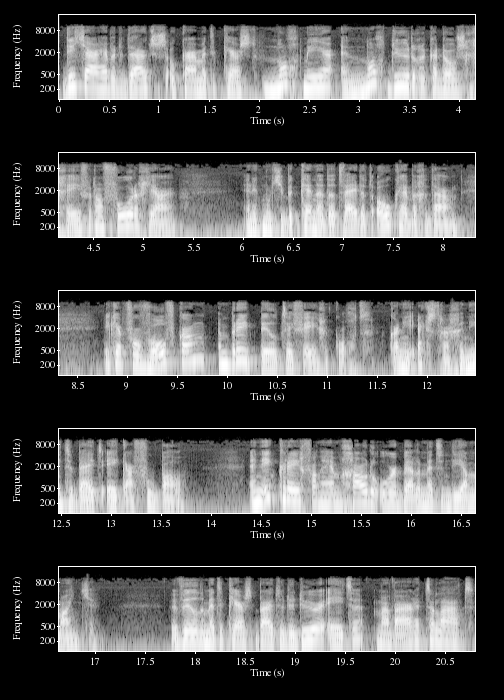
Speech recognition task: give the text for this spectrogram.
Dit jaar hebben de Duitsers elkaar met de kerst nog meer en nog duurdere cadeaus gegeven dan vorig jaar. En ik moet je bekennen dat wij dat ook hebben gedaan. Ik heb voor Wolfgang een breedbeeld-tv gekocht. Kan hij extra genieten bij het EK voetbal. En ik kreeg van hem gouden oorbellen met een diamantje. We wilden met de kerst buiten de deur eten, maar waren te laat.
